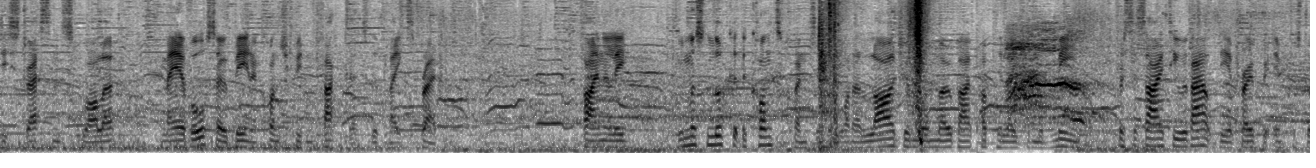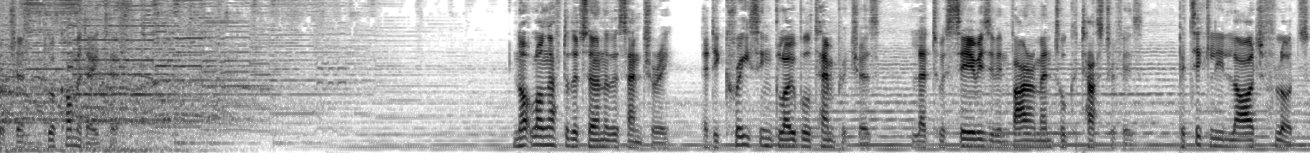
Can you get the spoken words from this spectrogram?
distress and squalor may have also been a contributing factor to the plague spread. Finally, we must look at the consequences of what a larger, more mobile population would mean for a society without the appropriate infrastructure to accommodate it. Not long after the turn of the century, a decrease in global temperatures led to a series of environmental catastrophes, particularly large floods,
